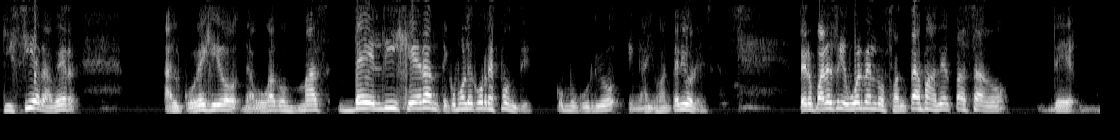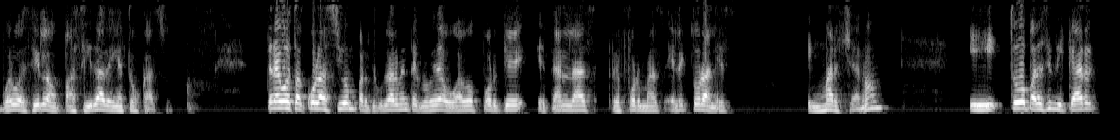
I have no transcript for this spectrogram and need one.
Quisiera ver al colegio de abogados más beligerante, como le corresponde, como ocurrió en años anteriores. Pero parece que vuelven los fantasmas del pasado de, vuelvo a decir, la opacidad en estos casos. Traigo esta colación particularmente con los de abogados porque están las reformas electorales en marcha, ¿no? Y todo parece indicar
